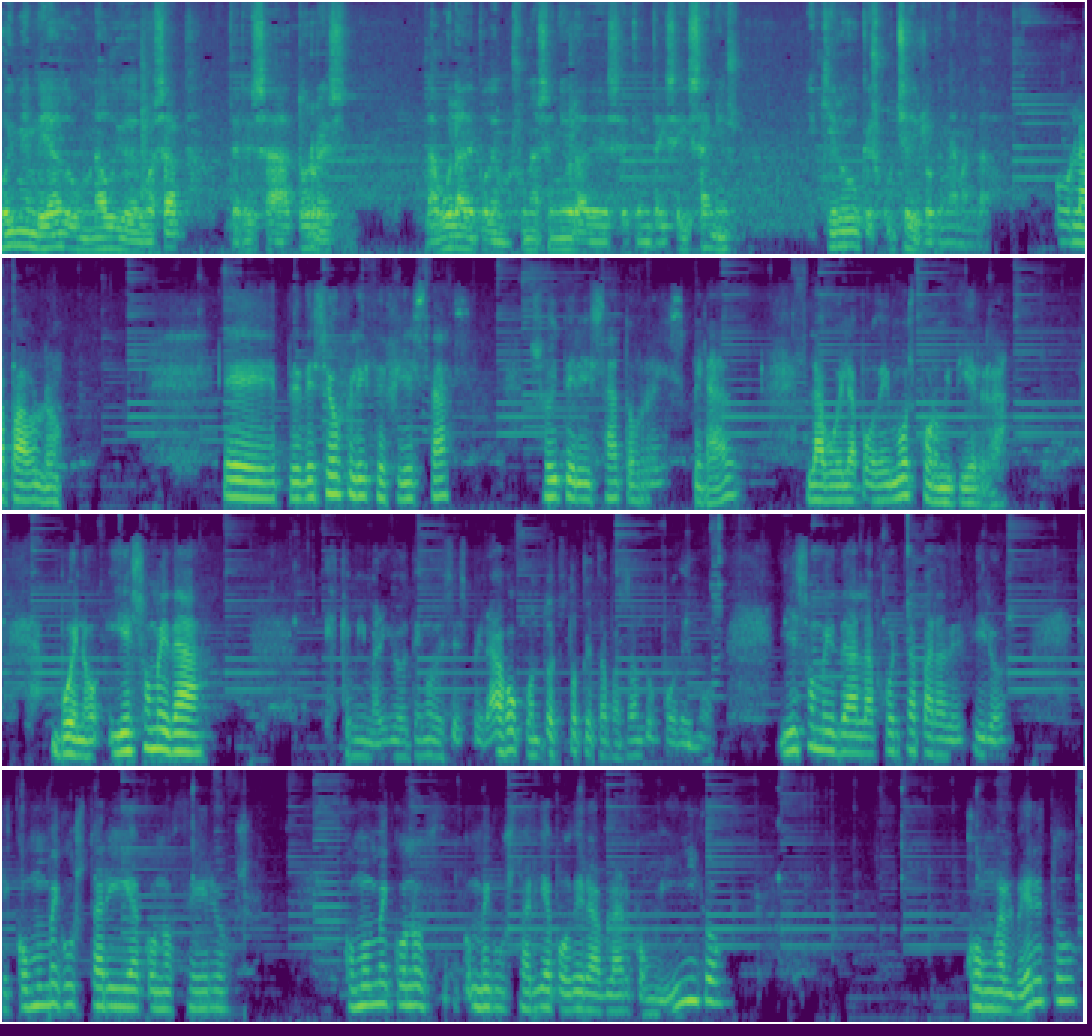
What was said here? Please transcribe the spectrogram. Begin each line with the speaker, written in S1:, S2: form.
S1: Hoy me ha enviado un audio de WhatsApp, Teresa Torres, la abuela de Podemos, una señora de 76 años, y quiero que escuchéis lo que me ha mandado.
S2: Hola Pablo, Eh, te deseo felices fiestas. Soy Teresa Torres Peral, la abuela Podemos por mi tierra. Bueno, y eso me da, es que mi marido lo tengo desesperado con todo esto que está pasando en Podemos, y eso me da la fuerza para deciros que cómo me gustaría conoceros, cómo me, me gustaría poder hablar con Íñigo, con Alberto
